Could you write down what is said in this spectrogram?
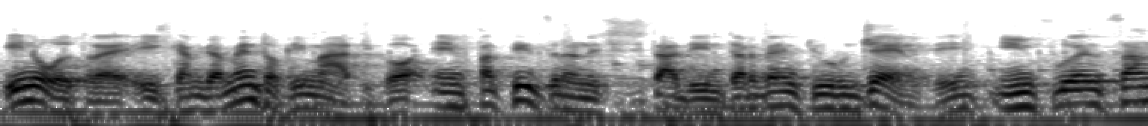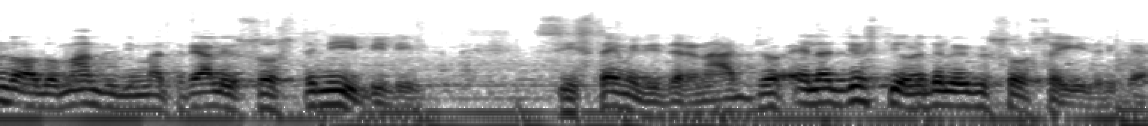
Inoltre il cambiamento climatico enfatizza la necessità di interventi urgenti influenzando la domanda di materiali sostenibili sistemi di drenaggio e la gestione delle risorse idriche.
